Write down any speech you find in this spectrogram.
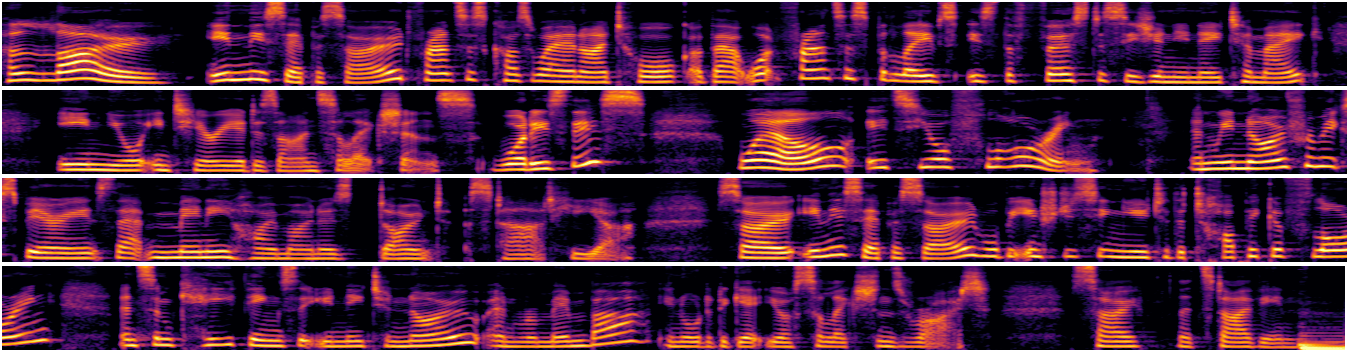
Hello. In this episode, Frances Cosway and I talk about what Frances believes is the first decision you need to make in your interior design selections. What is this? Well, it's your flooring. And we know from experience that many homeowners don't start here. So, in this episode, we'll be introducing you to the topic of flooring and some key things that you need to know and remember in order to get your selections right. So, let's dive in.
